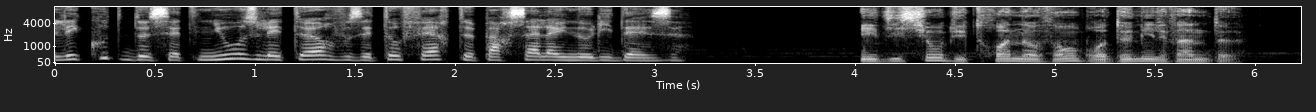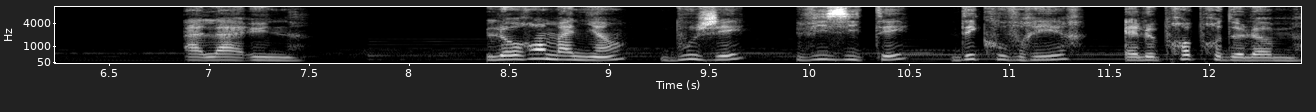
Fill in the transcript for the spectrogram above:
L'écoute de cette newsletter vous est offerte par Salah Holidays. Édition du 3 novembre 2022. À la une. Laurent Magnin, bouger, visiter, découvrir, est le propre de l'homme.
